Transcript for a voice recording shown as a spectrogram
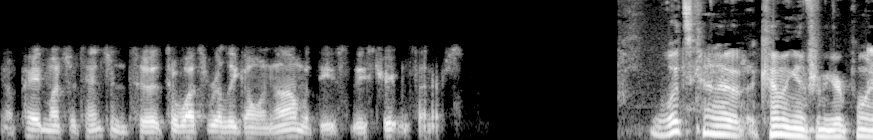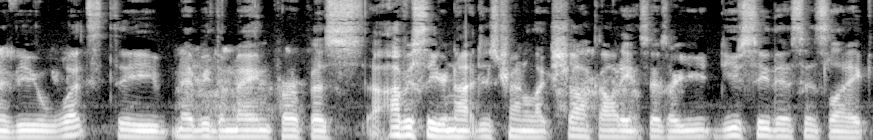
you know, paid much attention to to what's really going on with these these treatment centers. What's kind of coming in from your point of view? What's the maybe the main purpose? Obviously, you're not just trying to like shock audiences. Are you? Do you see this as like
